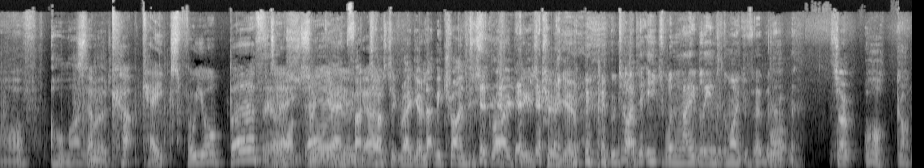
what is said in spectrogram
of Oh my some word! cupcakes for your birthday. Once There again, you go. fantastic radio. Let me try and describe these to you. Would you like to eat one loudly into the microphone? Would that- So, oh god,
